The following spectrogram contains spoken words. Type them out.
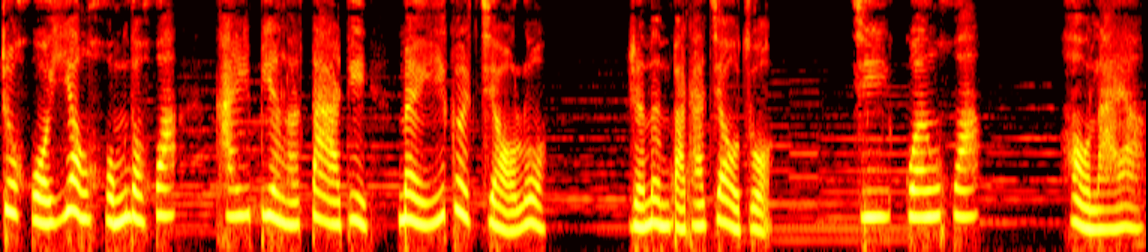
这火一样红的花开遍了大地每一个角落，人们把它叫做。鸡冠花，后来啊，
